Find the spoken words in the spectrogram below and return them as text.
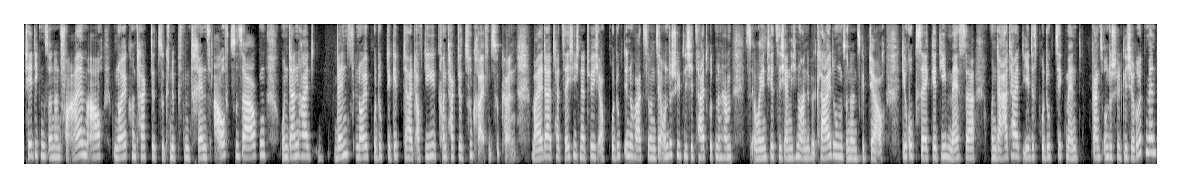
tätigen, sondern vor allem auch neue Kontakte zu knüpfen, Trends aufzusaugen und dann halt wenn es neue Produkte gibt, halt auf die Kontakte zugreifen zu können. Weil da tatsächlich natürlich auch Produktinnovationen sehr unterschiedliche Zeitrhythmen haben. Es orientiert sich ja nicht nur an der Bekleidung, sondern es gibt ja auch die Rucksäcke, die Messer. Und da hat halt jedes Produktsegment ganz unterschiedliche Rhythmen.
